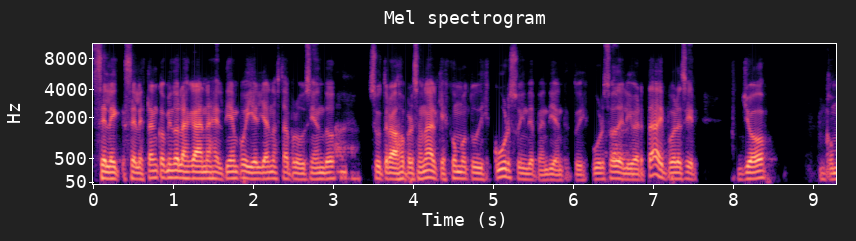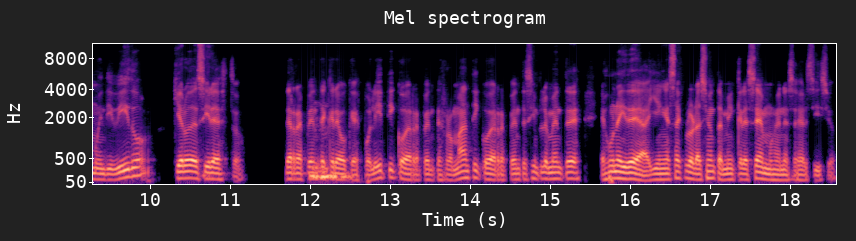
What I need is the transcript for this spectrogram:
se le, se le están comiendo las ganas, el tiempo, y él ya no está produciendo su trabajo personal, que es como tu discurso independiente, tu discurso de libertad, y poder decir, yo como individuo quiero decir esto. De repente creo que es político, de repente es romántico, de repente simplemente es una idea y en esa exploración también crecemos en ese ejercicio.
